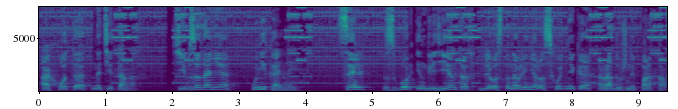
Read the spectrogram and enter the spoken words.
«Охота на титанов». Тип задания уникальный. Цель – сбор ингредиентов для восстановления расходника «Радужный портал».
